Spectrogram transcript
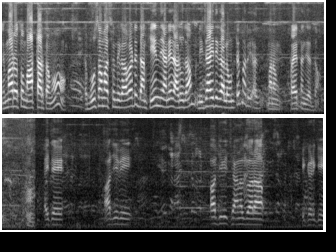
ఎంఆర్ఓతో మాట్లాడతాము. భూ సమస్య ఉంది కాబట్టి దానికి ఏంది అనేది అడుగుదాం. నిజాయితీగా ఉంటే మరి అది మనం ప్రయత్నం చేద్దాం. అయితే ఆర్జీవీ ఆర్జీవీ ఛానల్ ద్వారా ఇక్కడికి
